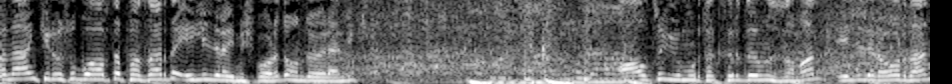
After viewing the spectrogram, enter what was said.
Ispanağın kilosu bu hafta pazarda 50 liraymış bu arada onu da öğrendik. 6 yumurta kırdığımız zaman 50 lira oradan.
